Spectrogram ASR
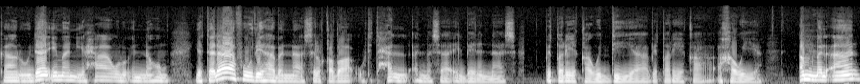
كانوا دائما يحاولوا أنهم يتلافوا ذهاب الناس للقضاء وتتحل المسائل بين الناس بطريقة ودية بطريقة أخوية. أما الآن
